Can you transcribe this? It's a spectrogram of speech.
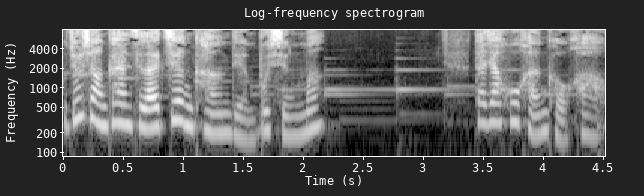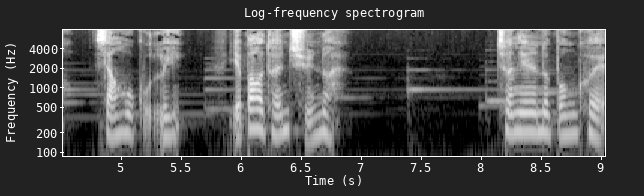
我就想看起来健康点，不行吗？大家呼喊口号，相互鼓励，也抱团取暖。成年人的崩溃，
